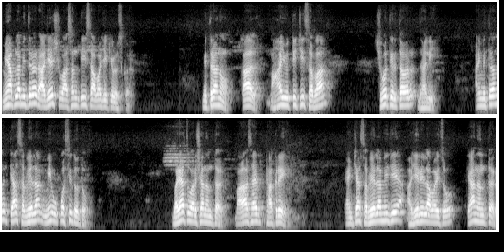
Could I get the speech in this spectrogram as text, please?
मी आपला मित्र राजेश वासंती सावाजी केळुसकर. मित्रांनो काल महायुतीची सभा शिवतीर्थावर झाली. आणि मित्रांनो त्या सभेला मी उपस्थित होतो. बऱ्याच वर्षानंतर बाळासाहेब ठाकरे यांच्या सभेला मी जे हजेरी लावायचो त्यानंतर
